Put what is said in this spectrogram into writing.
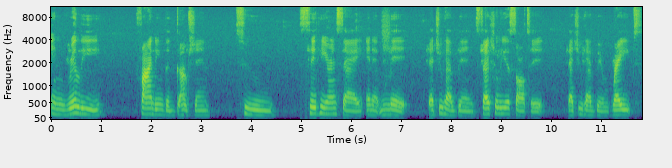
in really finding the gumption to sit here and say and admit that you have been sexually assaulted, that you have been raped,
